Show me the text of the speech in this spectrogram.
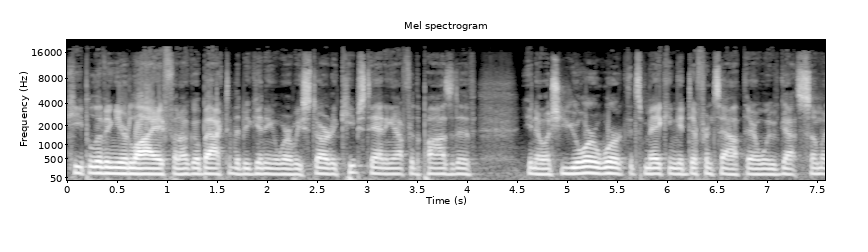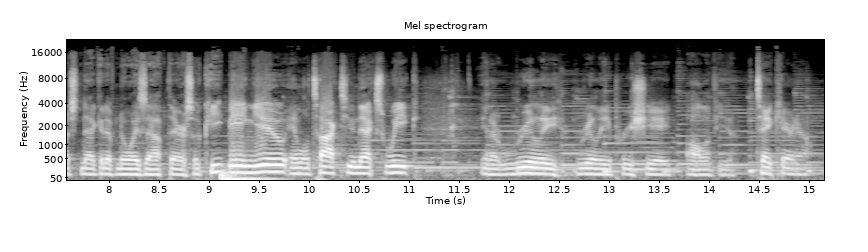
keep living your life. And I'll go back to the beginning of where we started. Keep standing out for the positive. You know, it's your work that's making a difference out there. We've got so much negative noise out there. So keep being you, and we'll talk to you next week. And I really, really appreciate all of you. Take care now.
